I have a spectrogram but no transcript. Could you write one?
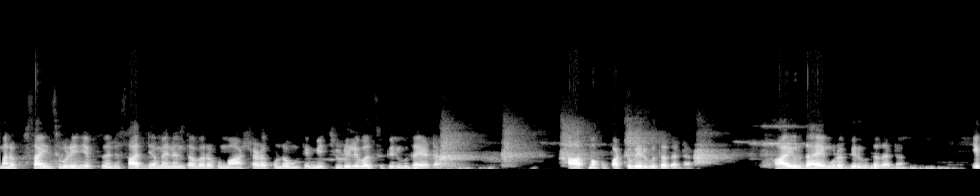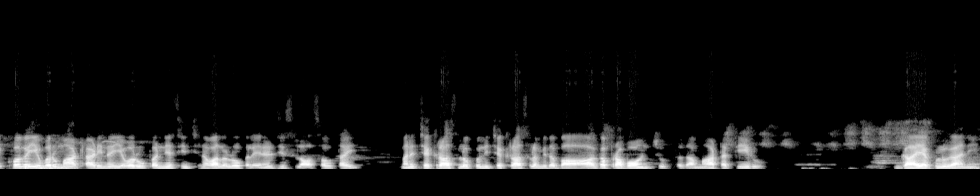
మనకు సైన్స్ కూడా ఏం చెప్తుందంటే సాధ్యమైనంత వరకు మాట్లాడకుండా ఉంటే మెచ్యూరిటీ లెవెల్స్ పెరుగుతాయట. ఆత్మకు పట్టు పెరుగుతుందట. ఆయుర్దాయం కూడా పెరుగుతుందట. ఎక్కువగా ఎవరు మాట్లాడినా ఎవరు ఉపన్యసించినా వాళ్ళ లోపల ఎనర్జీస్ లాస్ అవుతాయి. మన చక్రాసులో కొన్ని చక్రాసుల మీద బాగా ప్రభావం చూపుతుంది ఆ మాట తీరు. గాయకులు కానీ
